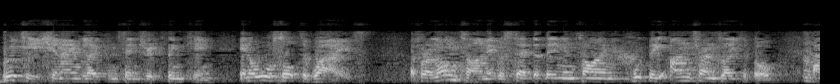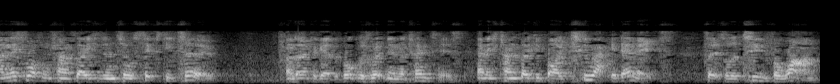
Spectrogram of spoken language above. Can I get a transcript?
British and Anglo-concentric thinking in all sorts of ways. For a long time it was said that Being and Time would be untranslatable, and this wasn't translated until 62. And don't forget, the book was written in the 20s, and it's translated by two academics, so it's sort of two for one,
